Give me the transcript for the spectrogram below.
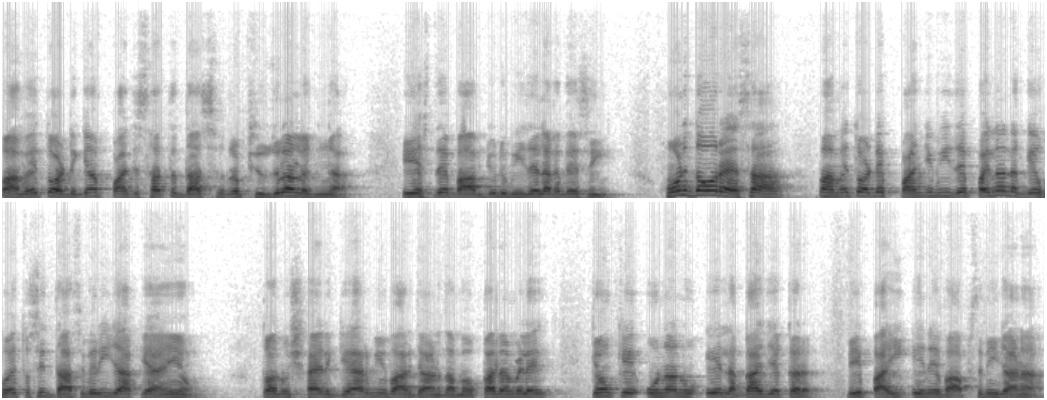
ਭਾਵੇਂ ਤੁਹਾਡੀਆਂ 5 7 10 ਰਿਫਿਊਜ਼ਲਾਂ ਲੱਗੀਆਂ, ਇਸ ਦੇ ਬਾਵਜੂਦ ਵੀਜ਼ੇ ਲੱਗਦੇ ਸੀ। ਹੁਣ ਦੌਰ ਐਸਾ, ਭਾਵੇਂ ਤੁਹਾਡੇ 5 ਵੀਜ਼ੇ ਪਹਿਲਾਂ ਲੱਗੇ ਹੋਏ, ਤੁਸੀਂ 10 ਵਾਰੀ ਜਾ ਕੇ ਆਏ ਹੋ, ਤੁਹਾਨੂੰ ਸ਼ਾਇਦ 11ਵੀਂ ਵਾਰ ਜਾਣ ਦਾ ਮੌਕਾ ਨਾ ਮਿਲੇ, ਕਿਉਂਕਿ ਉਹਨਾਂ ਨੂੰ ਇਹ ਲੱਗਾ ਜੇਕਰ ਵੀ ਭਾਈ ਇਹਨੇ ਵਾਪਸ ਨਹੀਂ ਜਾਣਾ,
